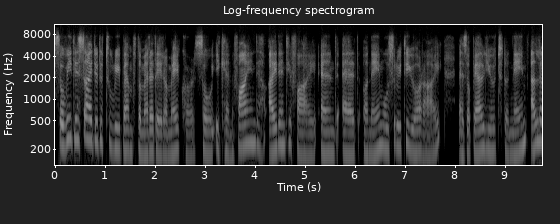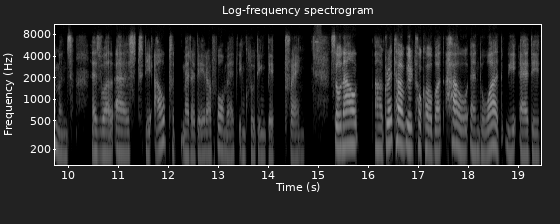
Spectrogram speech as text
so we decided to revamp the metadata maker so it can find, identify, and add a name authority URI as a value to the name elements, as well as to the output metadata format, including BibFrame. So now uh, Greta will talk about how and what we added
